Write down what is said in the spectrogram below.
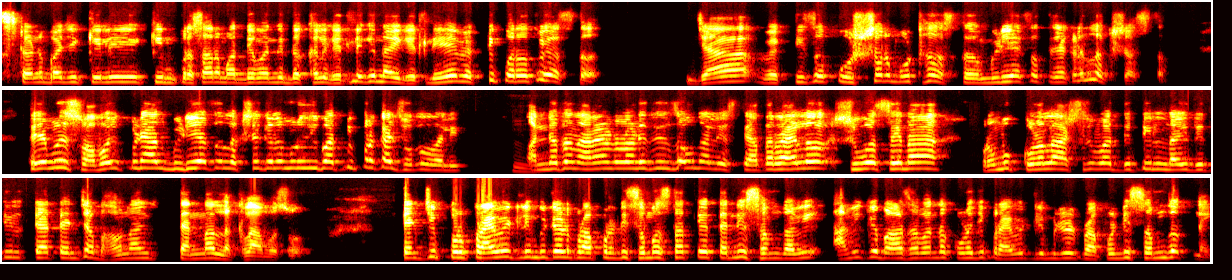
स्टंटबाजी केली की प्रसार माध्यमांनी दखल घेतली की नाही घेतली हे व्यक्ती परत्वे असतं. ज्या व्यक्तीचं पोस्टर मोठं असतं मीडियाचं त्याच्याकडे लक्ष असतं. त्याच्यामुळे स्वाभाविकपणे आज मीडियाचं लक्ष गेलं म्हणून ही बातमी प्रकाश होत आली अन्यथा नारायण राणे तिथे जाऊन आले असते. आता राहिलं शिवसेना प्रमुख कोणाला आशीर्वाद देतील नाही देतील त्या त्यांच्या भावना त्यांना लखला बसो त्यांची प्रायव्हेट लिमिटेड प्रॉपर्टी समजतात ते त्यांनी समजावी. आम्ही काही बाळासाहेबांना कोणाची प्रायव्हेट लिमिटेड प्रॉपर्टी समजत नाही.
